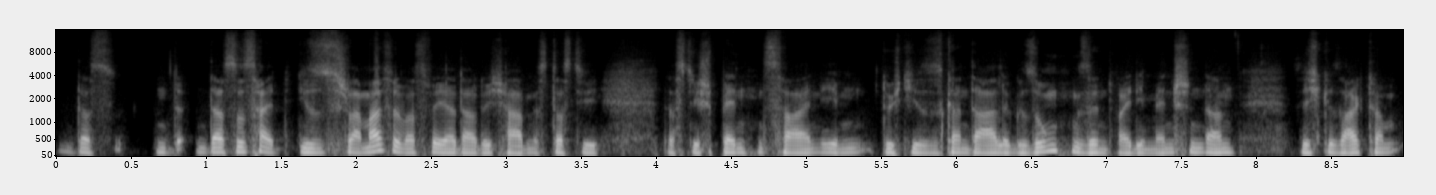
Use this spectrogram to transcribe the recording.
das, das ist halt dieses Schlamassel, was wir ja dadurch haben, ist, dass die, dass die Spendenzahlen eben durch diese Skandale gesunken sind, weil die Menschen dann sich gesagt haben,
